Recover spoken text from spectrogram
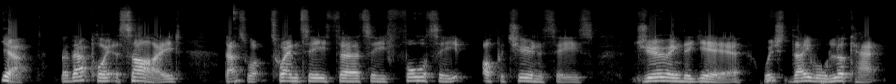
Yeah. But that point aside, that's what 20, 30, 40 opportunities during the year, which they will look at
